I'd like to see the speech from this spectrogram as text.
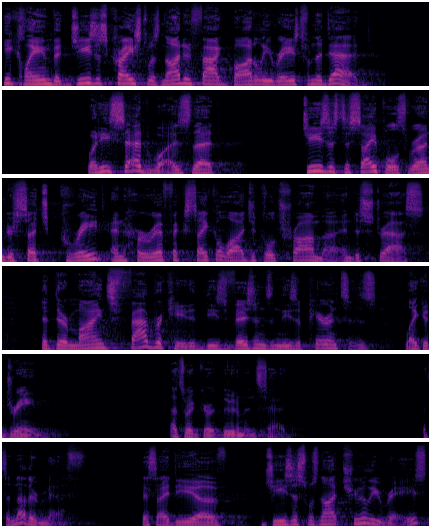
he claimed that Jesus Christ was not, in fact, bodily raised from the dead. What he said was that Jesus' disciples were under such great and horrific psychological trauma and distress that their minds fabricated these visions and these appearances like a dream. That's what Gerd Ludemann said. That's another myth. This idea of Jesus was not truly raised,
